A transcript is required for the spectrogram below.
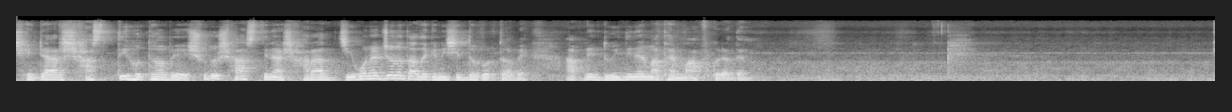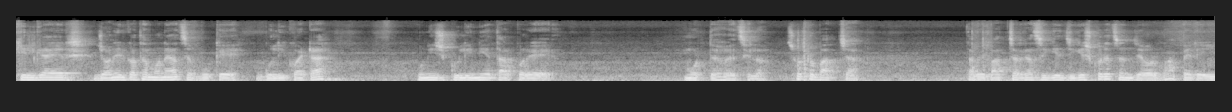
সেটার শাস্তি হতে হবে। শুধু শাস্তি না, সারা জীবনের জন্য তাদেরকে নিষিদ্ধ করতে হবে। আপনি দুই দিনের মাথায় মাফ করে দেন। খিলগাঁয়ের জনির কথা মনে আছে? বুকে গুলি কয়টা? উনিশ গুলি নিয়ে তারপরে মরতে হয়েছিল। ছোট বাচ্চা। তবে বাচ্চার কাছে গিয়ে জিজ্ঞেস করেছেন যে, ওর বাপের এই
